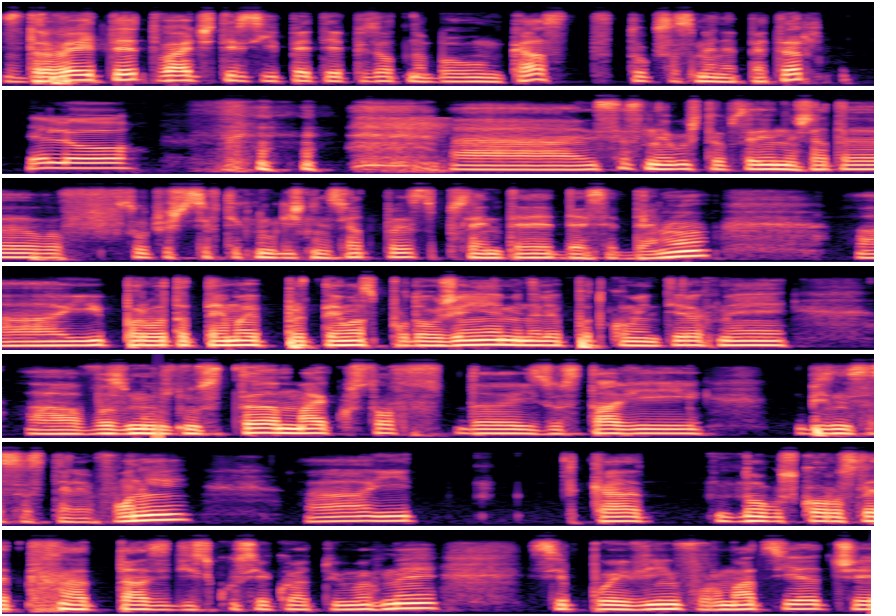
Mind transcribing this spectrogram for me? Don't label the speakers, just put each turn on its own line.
Здравейте, това е 45-ти епизод на Балункаст. Тук с мен е Петър.
Hello!
а, с него ще обсъдим нещата в случващи се в технологичния свят през последните 10 дена. А, и първата тема е пред тема с продължение. Миналия път коментирахме а, възможността Microsoft да изостави бизнеса с телефони а, и така много скоро след тази дискусия, която имахме, се появи информация, че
